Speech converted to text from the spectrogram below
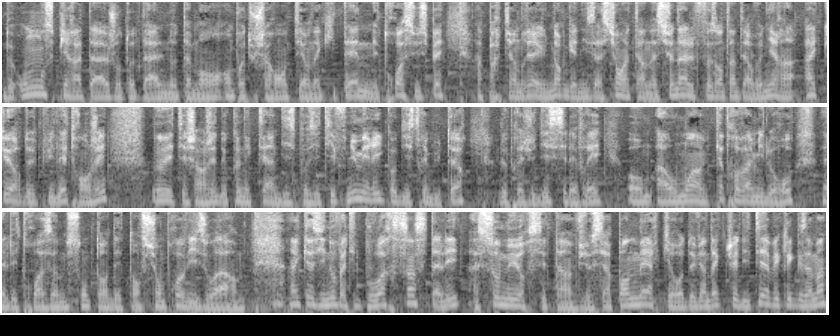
de 11 piratages au total, notamment en Poitou-Charentes et en Aquitaine. Les trois suspects appartiendraient à une organisation internationale faisant intervenir un hacker depuis l'étranger. Eux étaient chargés de connecter un dispositif numérique au distributeur. Le préjudice s'élèverait à au moins 80 000 euros. Les trois hommes sont en détention provisoire. Un casino va-t-il pouvoir s'installer à Saumur? C'est un vieux serpent de mer qui redevient d'actualité avec l'examen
